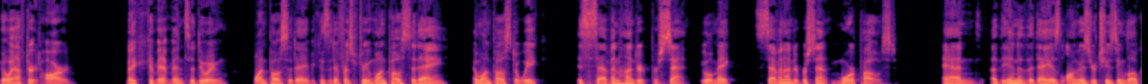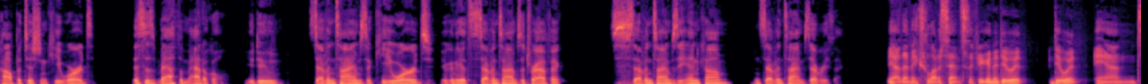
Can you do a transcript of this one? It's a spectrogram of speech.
go after it hard. Make a commitment to doing one post a day because the difference between one post a day and one post a week is 700%. You will make 700% more posts. And at the end of the day, as long as you're choosing low competition keywords, this is mathematical. You do seven times the keywords, you're going to get seven times the traffic, seven times the income, and seven times everything. Yeah, that makes a lot of sense. If you're going to do it, do it and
